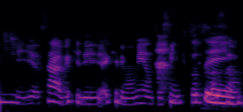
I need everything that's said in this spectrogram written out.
dia, sabe? Aquele, aquele momento, assim, que todo Sim.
